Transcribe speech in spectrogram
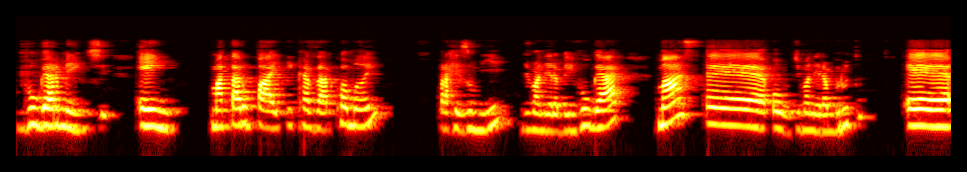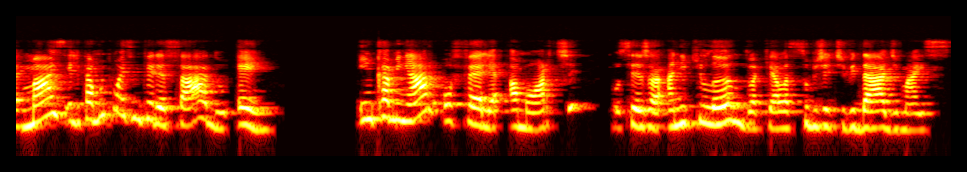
vulgarmente, em matar o pai e casar com a mãe, para resumir de maneira bem vulgar, mas é, ou de maneira bruta, é, mas ele está muito mais interessado em encaminhar Ofélia à morte, ou seja, aniquilando aquela subjetividade mais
